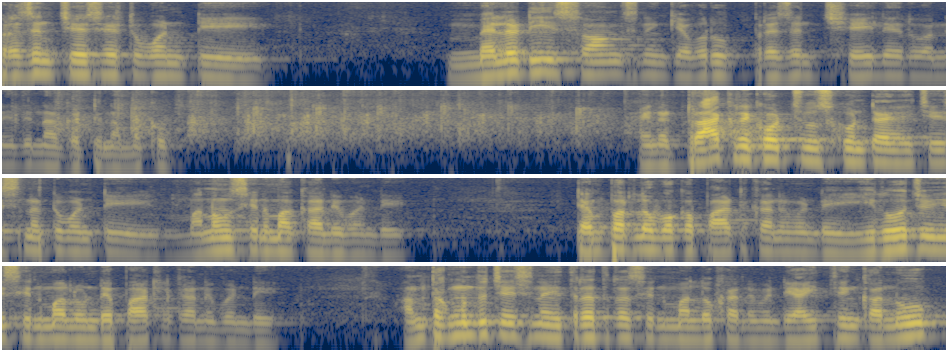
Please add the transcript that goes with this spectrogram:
ప్రజెంట్ చేసేటువంటి మెలడీ సాంగ్స్ని ఇంకెవరు ప్రజెంట్ చేయలేరు అనేది నా గట్టి నమ్మకం. ఆయన ట్రాక్ రికార్డ్ చూసుకుంటే ఆయన చేసినటువంటి మనం సినిమా కానివ్వండి టెంపర్లో ఒక పాట కానివ్వండి ఈరోజు ఈ సినిమాలో ఉండే పాటలు కానివ్వండి అంతకుముందు చేసిన ఇతరత్ర సినిమాల్లో కానివ్వండి I think Anoop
